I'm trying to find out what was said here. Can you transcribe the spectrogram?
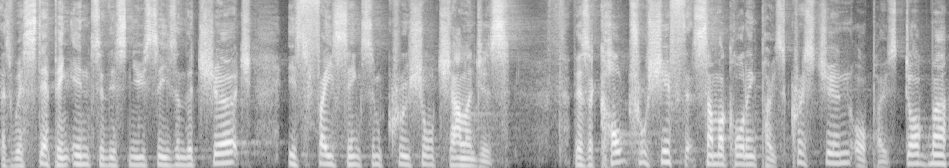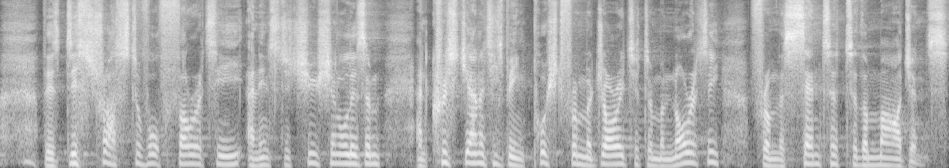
as we're stepping into this new season, the church is facing some crucial challenges. There's a cultural shift that some are calling post Christian or post dogma. There's distrust of authority and institutionalism, and Christianity is being pushed from majority to minority, from the center to the margins.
